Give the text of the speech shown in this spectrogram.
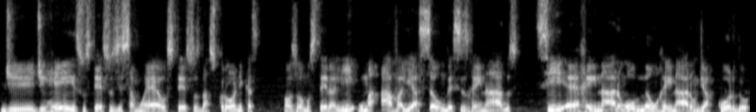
de, de reis, os textos de Samuel, os textos das crônicas. Nós vamos ter ali uma avaliação desses reinados, se é, reinaram ou não reinaram de acordo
